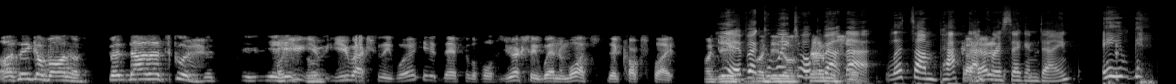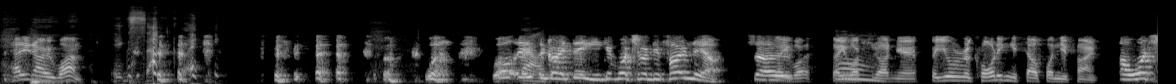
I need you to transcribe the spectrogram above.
I think I might have, but no, that's good. But you, you Well, you, you, you actually were here there for the horses. You actually went and watched the Cox Plate. I did. Yeah, but I can did. We talk about myself. that? Let's unpack Yeah, how that for did- a second, Dane. He- How do you know who won? exactly. well, well, here's Wow. the great thing: you can watch it on your phone now. So So you, wa- so you watched oh. it Oh. on your, but you were recording yourself on your phone. I watched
